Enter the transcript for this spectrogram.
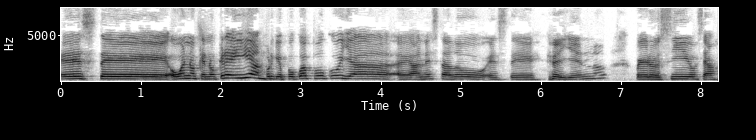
este, o bueno, que no creían, porque poco a poco ya eh, han estado, este, creyendo, pero sí, o sea,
